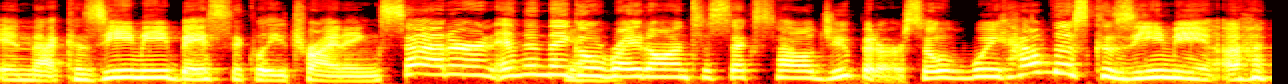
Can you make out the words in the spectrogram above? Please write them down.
in that cazimi basically trining saturn and then they yeah. go right on to sextile jupiter. So we have this cazimi uh,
